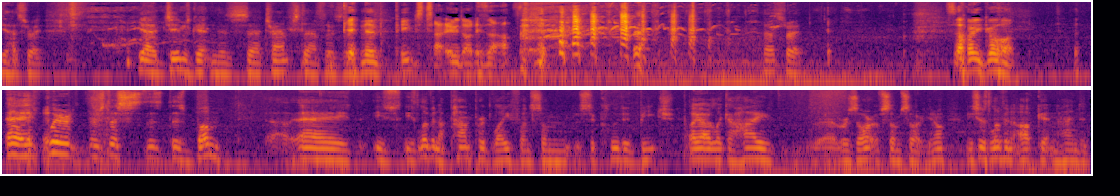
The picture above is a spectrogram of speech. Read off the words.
Yeah, that's right. Yeah, James getting his uh, tramp stamp. That's, Getting a peach tattooed on his ass. that's right. Sorry, go on. uh, where there's this this, this bum. Uh, he's he's living a pampered life on some secluded beach, like a, like a high uh, resort of some sort. You know, he's just living it up, getting handed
